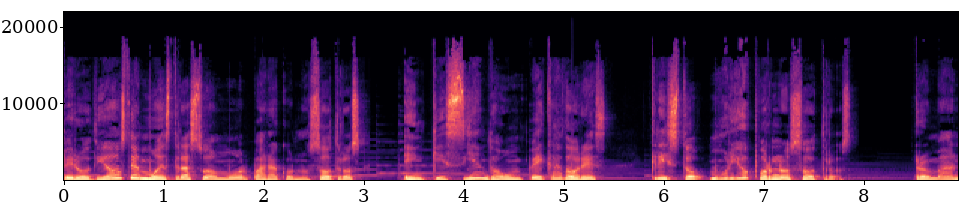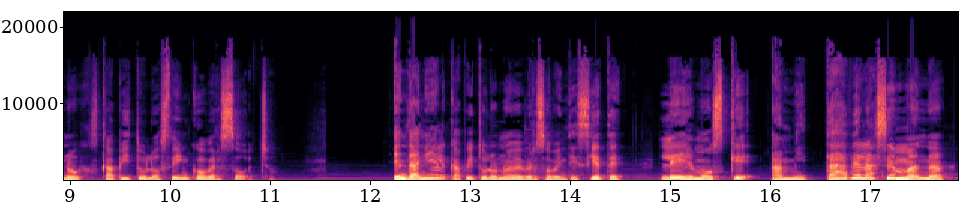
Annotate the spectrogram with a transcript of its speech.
Pero Dios demuestra su amor para con nosotros en que siendo aún pecadores, Cristo murió por nosotros. Romanos capítulo 5, verso 8. En Daniel capítulo 9, verso 27, leemos que a mitad de la semana,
